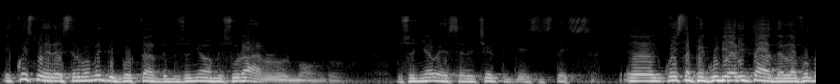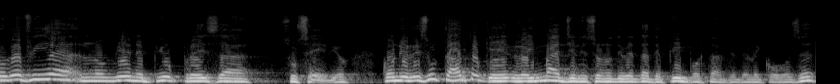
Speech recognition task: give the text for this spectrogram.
E questo era estremamente importante, bisognava misurarlo il mondo bisognava essere certi che esistesse. Eh, questa peculiarità della fotografia non viene più presa sul serio, con il risultato che le immagini sono diventate più importanti delle cose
